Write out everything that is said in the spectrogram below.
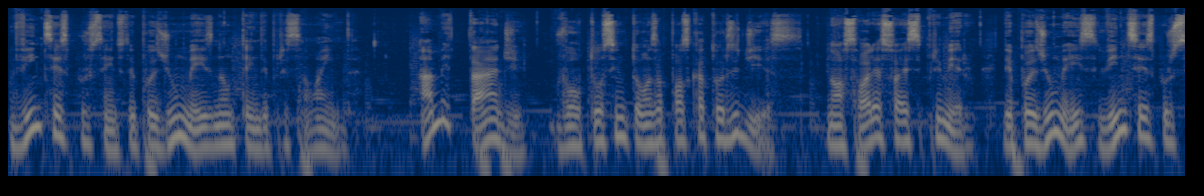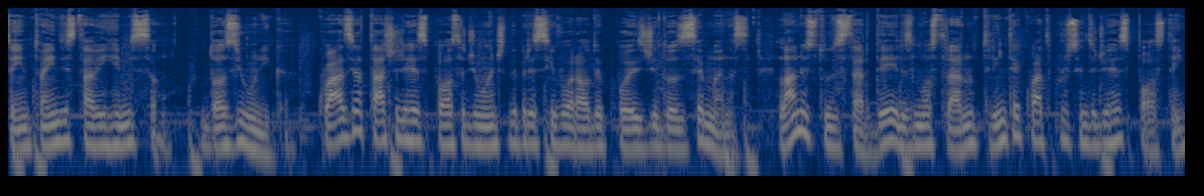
26% depois de um mês não tem depressão ainda. A metade voltou sintomas após 14 dias. Nossa, olha só esse primeiro. Depois de um mês, 26% ainda estava em remissão. Dose única. Quase a taxa de resposta de um antidepressivo oral depois de 12 semanas. Lá no estudo STAR-D, eles mostraram 34% de resposta, hein?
